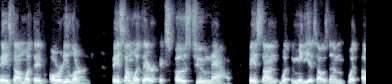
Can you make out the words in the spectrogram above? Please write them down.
based on what they've already learned, based on what they're exposed to now, based on what the media tells them, what a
